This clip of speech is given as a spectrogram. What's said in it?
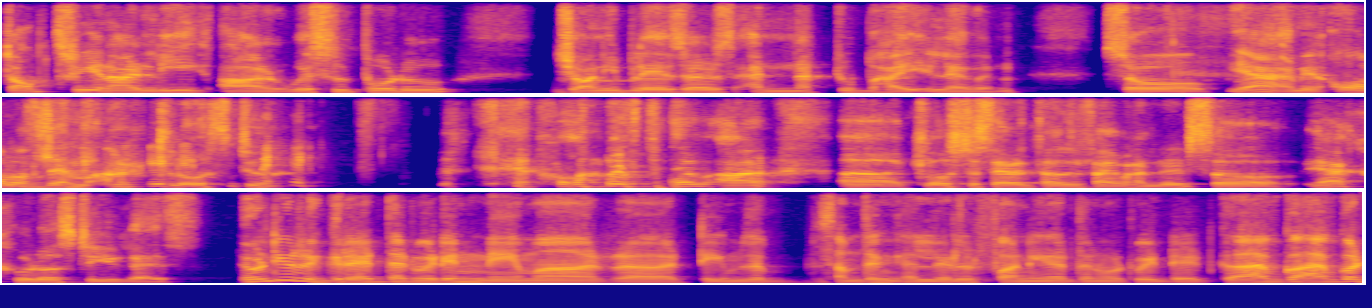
top three in our league are Whistle Podu, Johnny Blazers, and Nattu Bhai Eleven. So yeah, I mean, all of them are close to all of them are uh, close to 7,500. So, yeah, kudos to you guys. Don't you regret that we didn't name our uh, teams a, something a little funnier than what we did? I've got I've got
